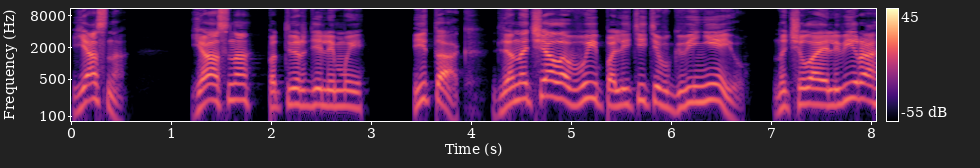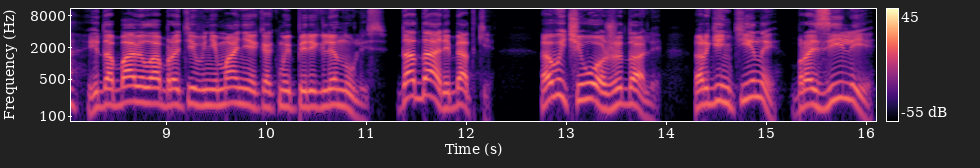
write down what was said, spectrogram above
Ясно?» «Ясно», — подтвердили мы. «Итак, для начала вы полетите в Гвинею, Начала Эльвира и добавила, обратив внимание, как мы переглянулись. «Да-да, ребятки, а вы чего ожидали? Аргентины? Бразилии?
